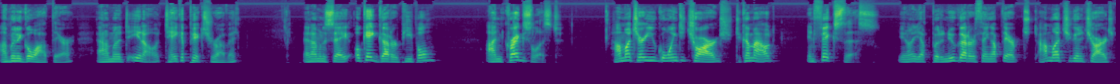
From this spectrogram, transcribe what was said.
I'm going to go out there and I'm going to, you know, take a picture of it and I'm going to say, okay, gutter people on Craigslist, how much are you going to charge to come out and fix this? You know, you have to put a new gutter thing up there. How much you're going to charge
